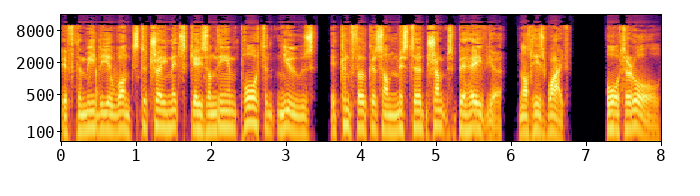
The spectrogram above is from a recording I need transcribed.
If the media wants to train its gaze on the important news, it can focus on Mr. Trump's behavior, not his wife. After all,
